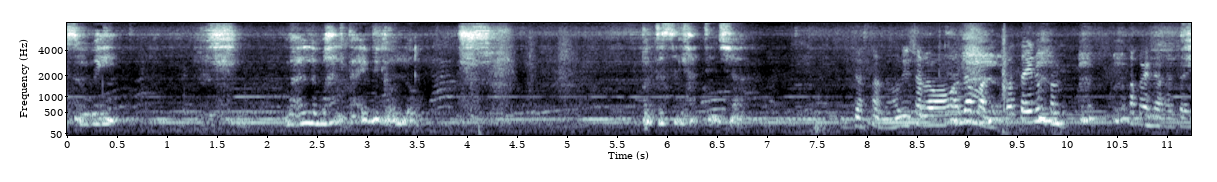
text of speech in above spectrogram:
Zoe, mahal na mahal tayo ni Lolo. Dasan, hindi siya lang alaman. Patay naman. Patay na patay.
